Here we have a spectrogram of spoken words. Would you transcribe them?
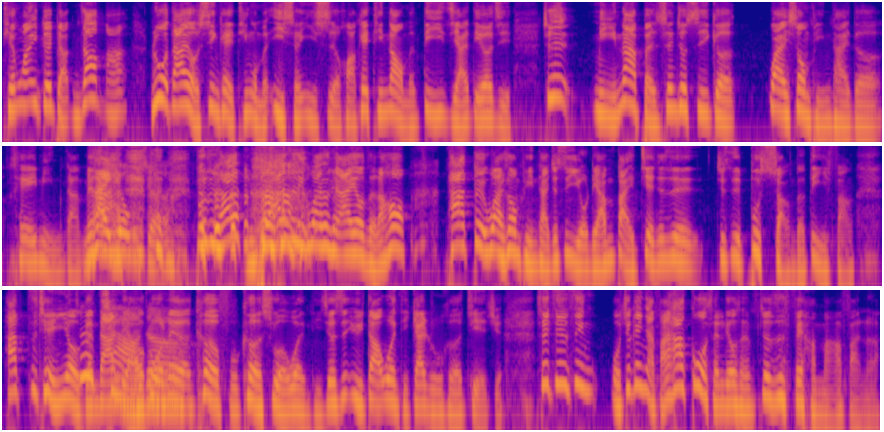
填完一堆表，你知道吗？如果大家有幸可以听我们一生一世的话，可以听到我们第一集还是第二集，就是米娜本身就是一个外送平台的黑名单，没有烦爱啦用者，不是他，他是一个外送平台爱用者，然后他对外送平台就是有两百件就是就是不爽的地方。他之前也有跟大家聊过那个客服客诉的问题，就是遇到问题该如何解决。所以这件事情，我就跟你讲，反正它过程流程就是非常麻烦了。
